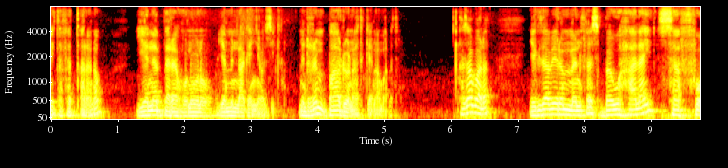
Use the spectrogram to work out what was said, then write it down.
የተፈጠረ ነው፣ የነበረ ሆኖ ነው የምናገኘው እዚህ ጋር። ምድርም ባዶ ናት ገና ማለት ነው። ከዛ በኋላ የእግዚአብሔርን መንፈስ በውሃ ላይ ሰፎ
